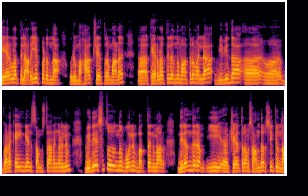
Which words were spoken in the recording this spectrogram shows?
കേരളത്തിൽ അറിയപ്പെടുന്ന ഒരു മഹാക്ഷേത്രമാണ്. കേരളത്തിലെന്ന് മാത്രമല്ല വിവിധ വടക്കേ ഇന്ത്യൻ സംസ്ഥാനങ്ങളിലും വിദേശത്തു നിന്ന് പോലും ഭക്തന്മാർ നിരന്തരം ഈ ക്ഷേത്രം സന്ദർശിക്കുന്ന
